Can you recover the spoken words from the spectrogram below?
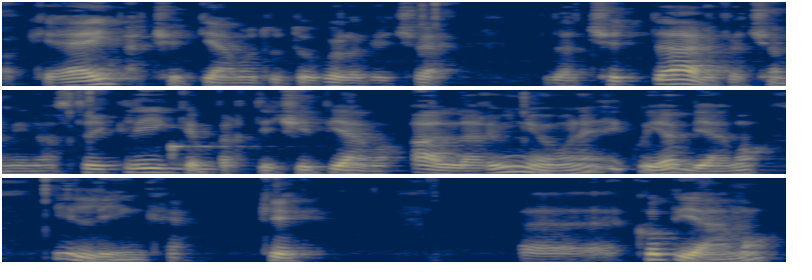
Ok, accettiamo tutto quello che c'è da accettare, facciamo i nostri clic, partecipiamo alla riunione e qui abbiamo il link che eh, copiamo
